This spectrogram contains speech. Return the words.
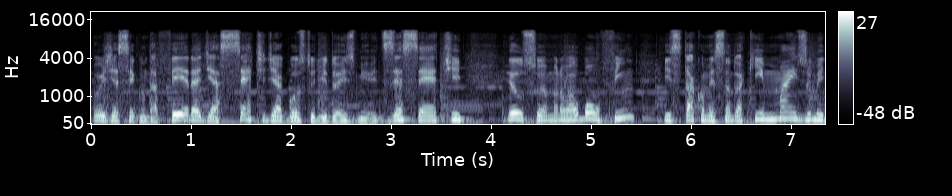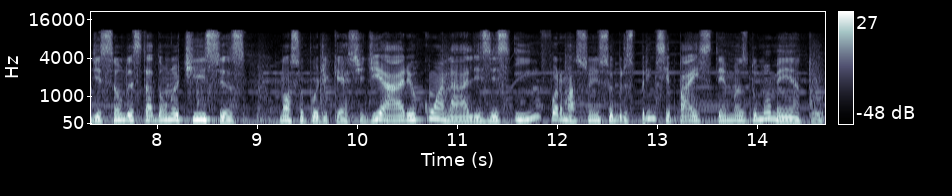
Hoje é segunda-feira, dia 7 de agosto de 2017. Eu sou Emanuel Bonfim e está começando aqui mais uma edição do Estadão Notícias, nosso podcast diário com análises e informações sobre os principais temas do momento.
